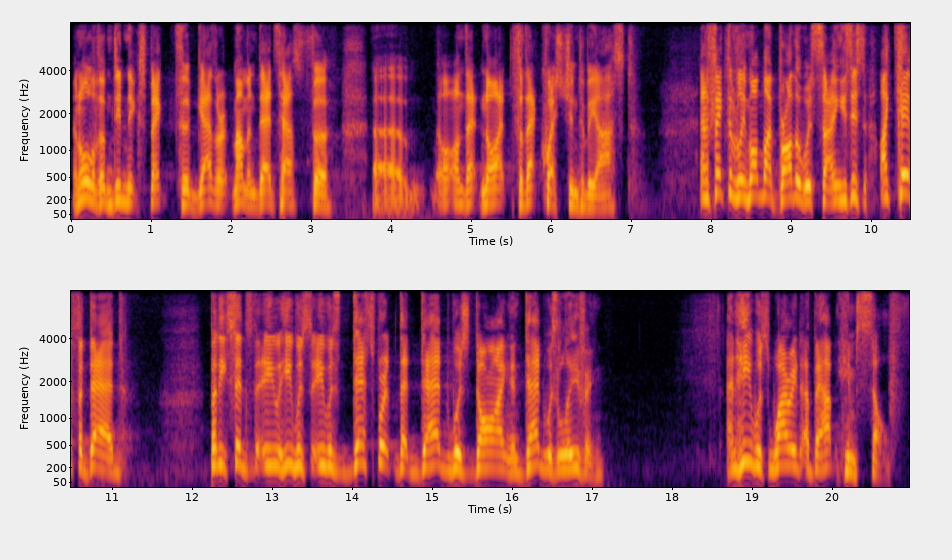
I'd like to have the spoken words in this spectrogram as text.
And all of them didn't expect to gather at mum and dad's house for, uh, on that night for that question to be asked. And effectively, what my brother was saying is this I care for dad. But he said he, he, was, he was desperate that dad was dying and dad was leaving and he was worried about himself.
